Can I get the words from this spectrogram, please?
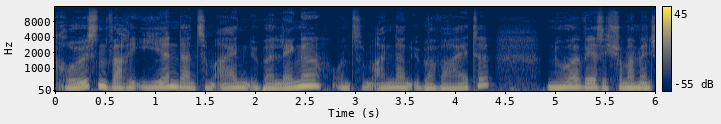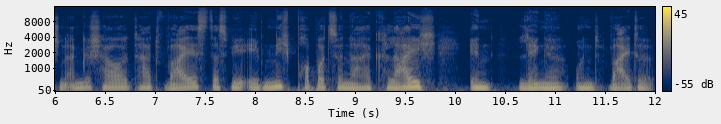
Größen variieren dann zum einen über Länge und zum anderen über Weite. Nur wer sich schon mal Menschen angeschaut hat, weiß, dass wir eben nicht proportional gleich in Länge und Weite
